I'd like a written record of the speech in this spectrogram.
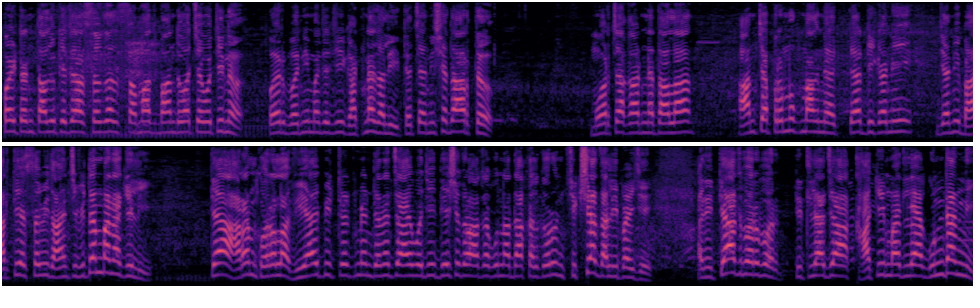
पैठण तालुक्याच्या सगळ समाज बांधवाच्या वतीनं परभणीमध्ये जी घटना झाली त्याच्या निषेधार्थ मोर्चा काढण्यात आला. आमच्या प्रमुख मागण्या त्या ठिकाणी ज्यांनी भारतीय संविधानाची विटंबना केली त्या हरामखोराला व्ही आय पी ट्रीटमेंट देण्याच्या ऐवजी देशद्रोहाचा गुन्हा दाखल करून शिक्षा झाली पाहिजे. आणि त्याचबरोबर तिथल्या ज्या खाकीमधल्या गुंडांनी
